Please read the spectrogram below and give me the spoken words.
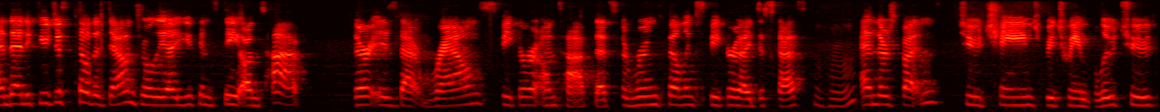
And then if you just tilt it down, Julia, you can see on top, there is that round speaker on top. That's the room filling speaker I discussed. Mm-hmm. And there's buttons to change between Bluetooth,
